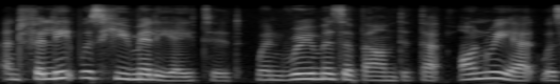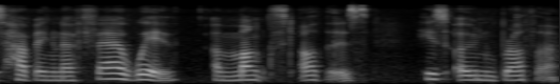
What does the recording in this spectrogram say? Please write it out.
and Philippe was humiliated when rumours abounded that Henriette was having an affair with, amongst others, his own brother.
